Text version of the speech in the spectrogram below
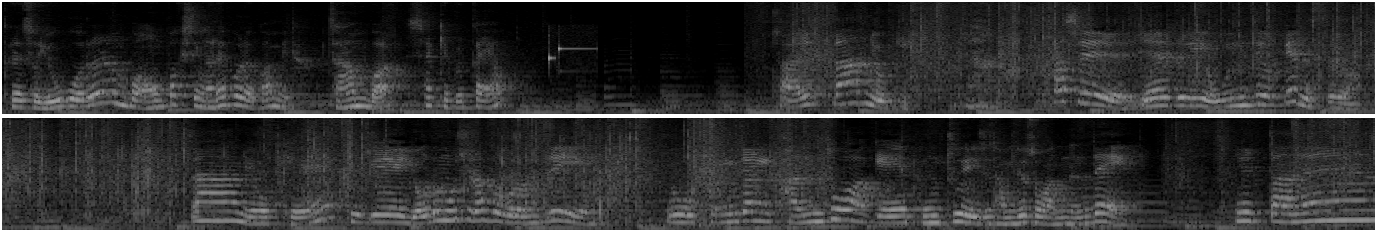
그래서 요거를 한번 unboxing을 해보려고 합니다. 자 한번 시작해볼까요? 자 일단 여기 사실 얘네들이 온 지가 꽤 됐어요. 짠 이렇게 그게 여름 옷이라서 그런지 요 굉장히 간소하게 봉투에 이제 담겨서 왔는데 일단은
